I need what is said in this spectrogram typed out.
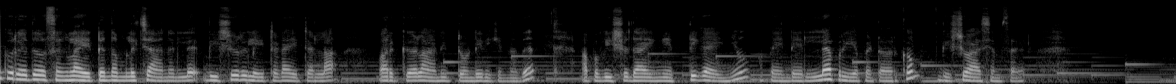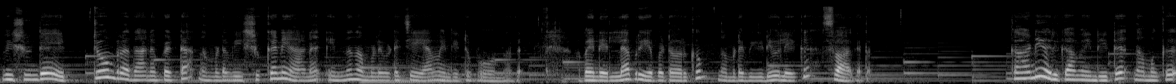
കുറേ ദിവസങ്ങളായിട്ട് നമ്മൾ ചാനലിൽ വിഷു റിലേറ്റഡ് ആയിട്ടുള്ള വർക്കുകളാണ് ഇട്ടുകൊണ്ടിരിക്കുന്നത്. അപ്പോൾ വിഷു ദാ ഇങ്ങ് എത്തിക്കഴിഞ്ഞു അപ്പോൾ എന്റെ എല്ലാ പ്രിയപ്പെട്ടവർക്കും വിഷു ആശംസകൾ. വിഷുവിന്റെ ഏറ്റവും പ്രധാനപ്പെട്ട നമ്മുടെ വിഷുക്കണിയാണ് ഇന്ന് നമ്മളിവിടെ ചെയ്യാൻ വേണ്ടിയിട്ട് പോകുന്നത്. അപ്പോൾ എന്റെ എല്ലാ പ്രിയപ്പെട്ടവർക്കും നമ്മുടെ വീഡിയോയിലേക്ക് സ്വാഗതം. കണി ഒരുക്കാൻ വേണ്ടിയിട്ട് നമുക്ക്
